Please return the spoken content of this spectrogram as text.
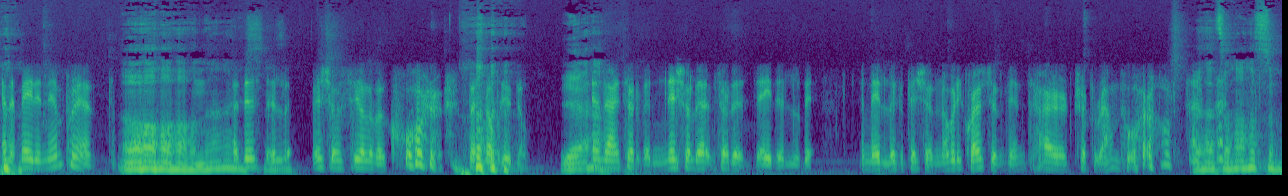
and it made an imprint. Oh, nice. Uh, this official seal of a quarter, but nobody would know. yeah. And I sort of initialed it and sort of dated a little bit and made it look official. And nobody questioned the entire trip around the world. That's awesome.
